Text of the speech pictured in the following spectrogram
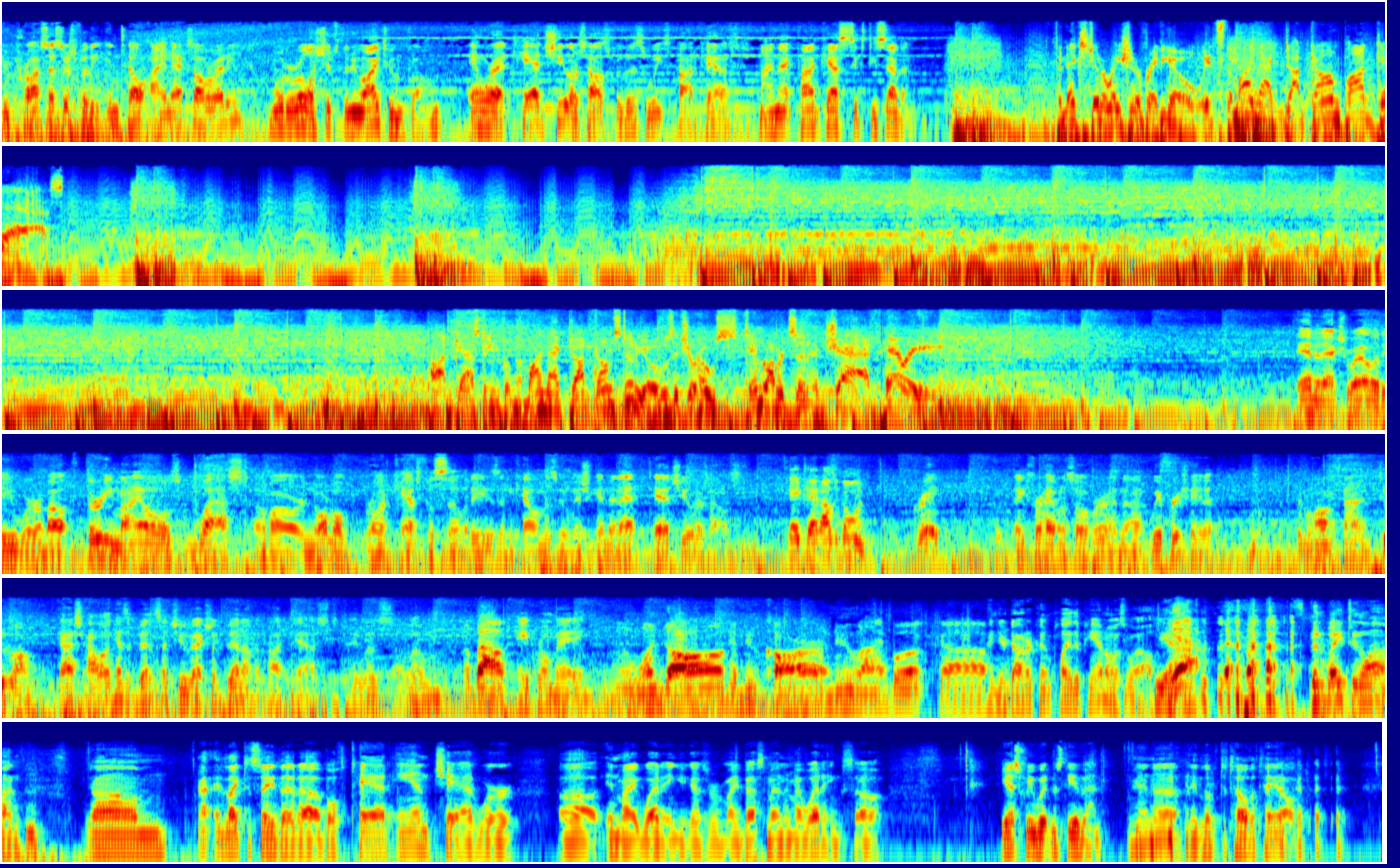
New processors for the Intel iMacs already? Motorola ships the new iTunes phone. And we're at Tad Scheeler's house for this week's podcast. My Mac Podcast 67. The next generation of radio. It's the MyMac.com podcast. Podcasting from the MyMac.com studios, it's your hosts, Tim Robertson and Chad Perry. And in actuality, we're about 30 miles west of our normal broadcast facilities in Kalamazoo, Michigan, and at Tad Scheeler's house. Hey, Ted, how's it going? Great. Thanks for having us over, and uh, we appreciate it. It's been a long time. Too long. Gosh, how long has it been since you've actually been on a podcast? It was, what, Um, about April, May? uh, one dog, a new car, a new iBook. Uh, And your daughter couldn't play the piano as well. yeah. it's been way too long. Um, I- I'd like to say that uh, both Tad and Chad were uh, in my wedding. You guys were my best men in my wedding, so Yes, we witnessed the event. and uh, they live to tell the tale.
